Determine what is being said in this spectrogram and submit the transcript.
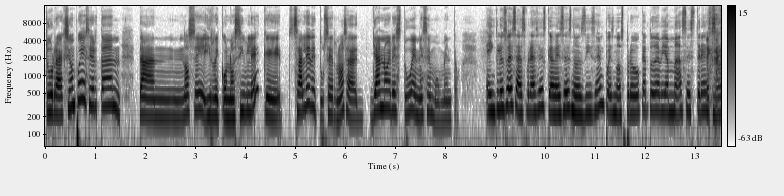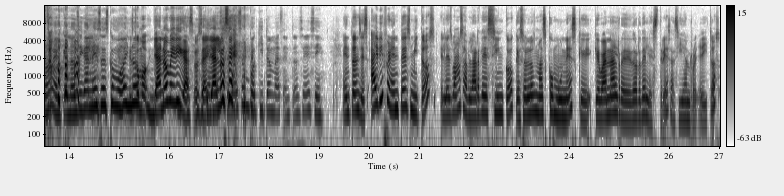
tu reacción puede ser tan, tan, no sé, irreconocible que sale de tu ser, ¿no? O sea, ya no eres tú en ese momento. E incluso esas frases que a veces nos dicen, pues nos provoca todavía más estrés, ¿no? El que nos digan eso es como, ay, no. Es como, ya no me digas, o sea, ya lo sé. Es un poquito más, entonces sí. Entonces, hay diferentes mitos, les vamos a hablar de cinco, que son los más comunes, que, que van alrededor del estrés, así enrolladitos.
